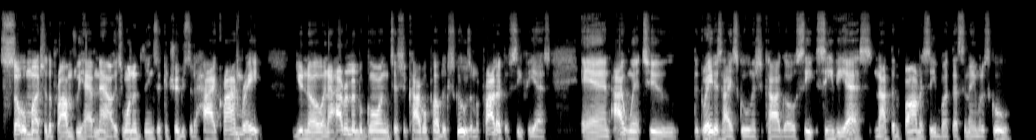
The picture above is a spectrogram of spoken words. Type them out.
so much of the problems we have now. It's one of the things that contributes to the high crime rate, you know. And I, I remember going to Chicago public schools. I'm a product of CPS, and I went to the greatest high school in Chicago, C- CVS, not the pharmacy, but that's the name of the school.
